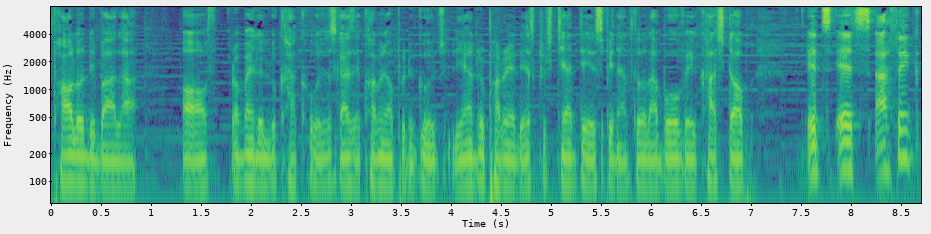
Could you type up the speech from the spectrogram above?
Paulo Dybala of Romelu Lukaku. These guys are coming up with a good. Leandro Paredes, Cristante, Spinazzola, Bove, catched up. It's it's I think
